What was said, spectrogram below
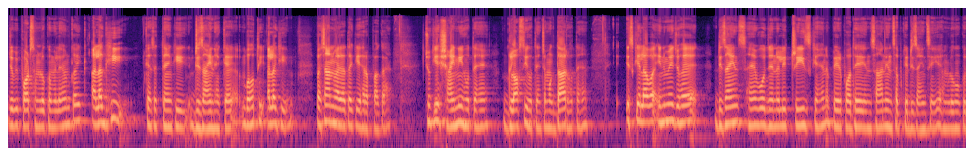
जो भी पॉट्स हम लोग को मिले हैं, उनका एक अलग ही कह सकते हैं कि डिज़ाइन है क्या बहुत ही अलग ही पहचान में आ जाता है कि हरप्पा का है। क्योंकि ये शाइनी होते हैं ग्लॉसी होते हैं, चमकदार होते हैं, इसके अलावा इनमें जो है डिज़ाइंस हैं, वो जनरली ट्रीज़ के हैं ना पेड़ पौधे इंसान, इन सब के डिज़ाइन से ये हम लोगों को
